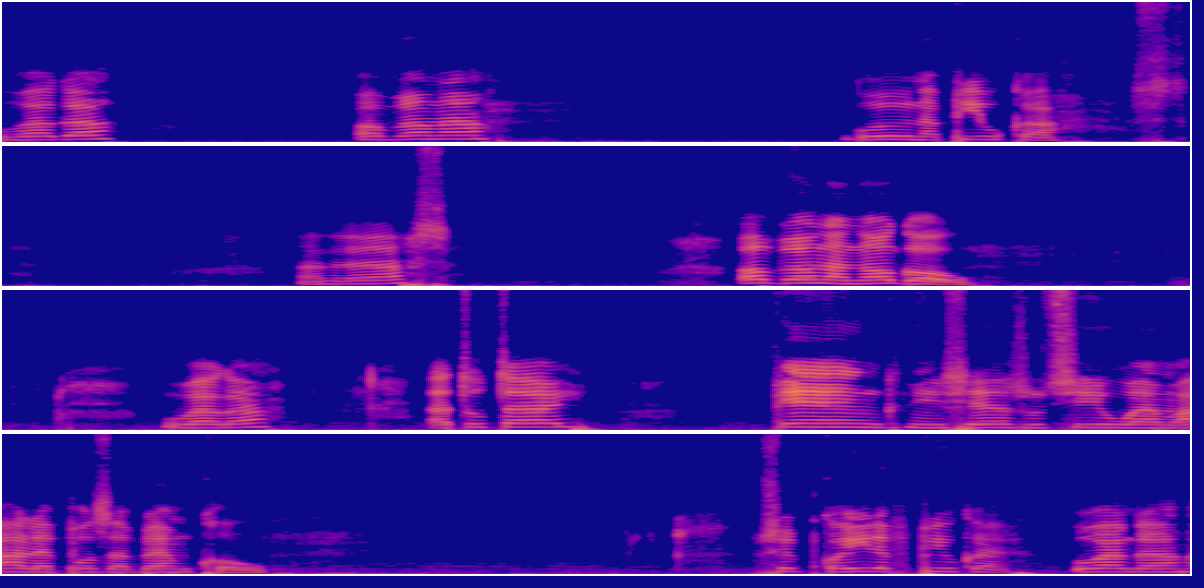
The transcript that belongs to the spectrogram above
Uwaga. Obrona. Górna piłka. A teraz? Obrona nogą. Uwaga. A tutaj pięknie się rzuciłem, ale poza bramką. Szybko idę po piłkę. Uwaga.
